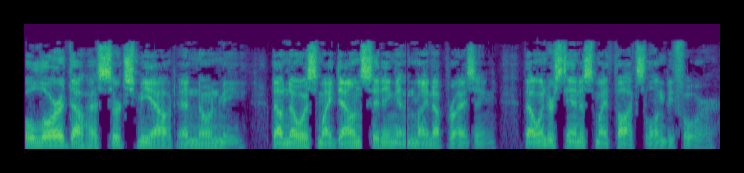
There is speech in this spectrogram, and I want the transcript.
O Lord, thou hast searched me out and known me. Thou knowest my downsitting and mine uprising. Thou understandest my thoughts long before.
